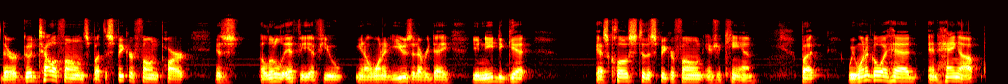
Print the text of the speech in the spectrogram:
There are good telephones but the speakerphone part is a little iffy if you you know wanted to use it every day. You need to get as close to the speakerphone as you can. But we want to go ahead and hang up.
